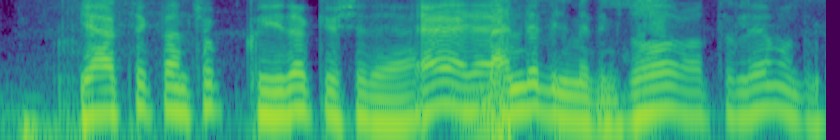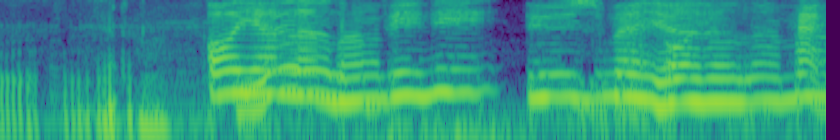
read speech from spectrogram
Gerçekten çok kıyıda köşede ya. Evet evet. ben de bilmedim. Zor hatırlayamadım. Oyalama beni, üzme yaralama. Ha,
